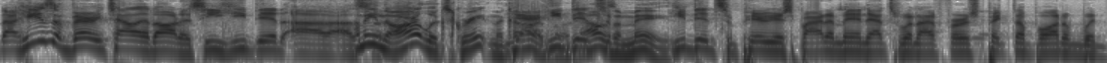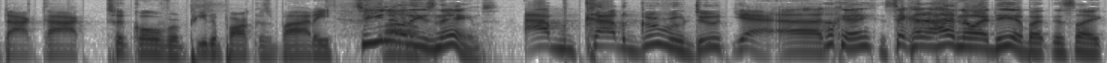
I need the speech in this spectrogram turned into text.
Now he's a very talented artist. He he did. Uh, I mean, the art looks great in the comic yeah, he book. did. I was amazed. He did Superior Spider-Man. That's when I first picked up on him when Doc Ock took over Peter Parker's body. so you know Um, these names, I'm kind of a guru, dude. Yeah. Uh, okay? Like, I had no idea, but it's like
